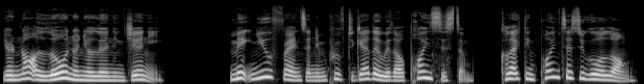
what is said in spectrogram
you're not alone on your learning journey. Make new friends and improve together with our point system, collecting points as you go along.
